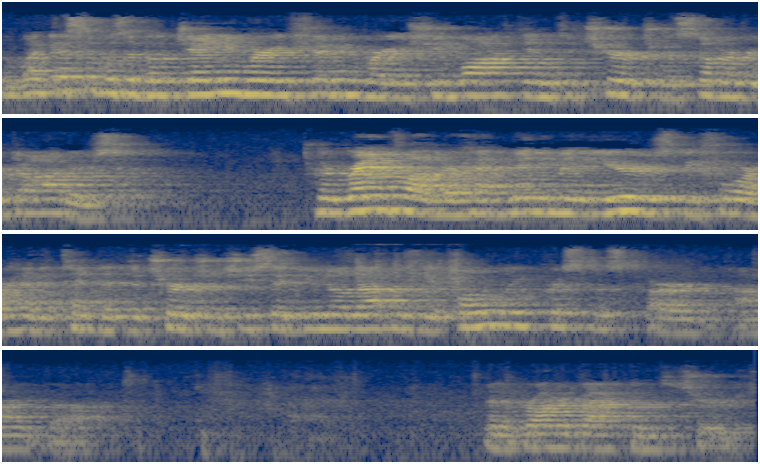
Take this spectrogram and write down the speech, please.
I guess it was about January, February, she walked into church with some of her daughters. Her grandfather had many, many years before had attended the church, and she said, You know, that was the only Christmas card I got. And it brought her back into church.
